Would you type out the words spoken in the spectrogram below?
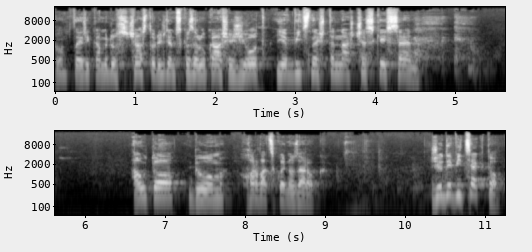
No, tady říkáme dost často, když jdem skrze Lukáše, život je víc než ten náš český sen. Auto, dům, Chorvatsko jedno za rok. Život je více jak to.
